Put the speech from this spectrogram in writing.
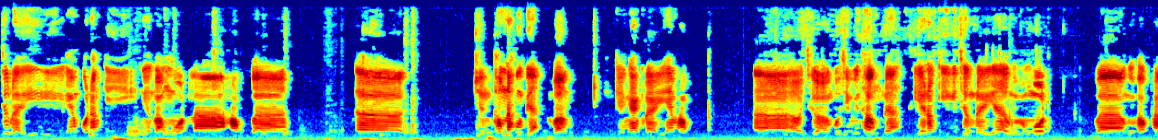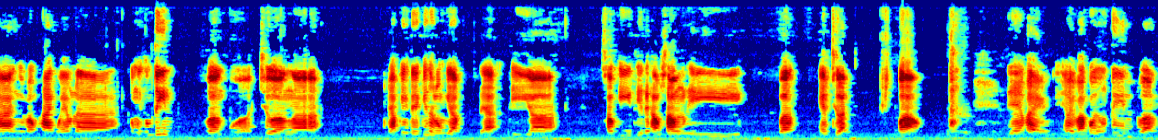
trước đấy thì em có đăng ký nguyện vọng một là học uh, uh, truyền thông đa phương tiện vâng cái ngành đấy em học uh, ở trường bộ chính viễn thông đấy thì em đăng ký cái trường đấy ở nguyện vọng một và nguyện vọng hai nguyện vọng hai của em là công nghệ thông tin vâng của trường uh, đại học kinh tế kỹ thuật công nghiệp đấy ạ. thì uh, sau khi thi đại học xong thì vâng em trượt. Wow. Thì em phải em phải vào công nghệ thông tin vâng.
